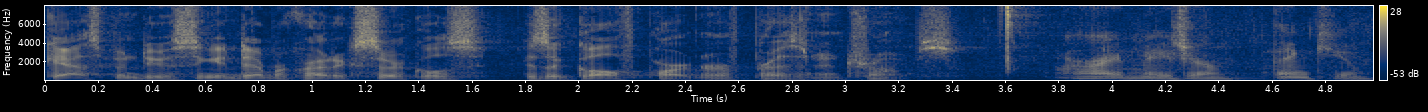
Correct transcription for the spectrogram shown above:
gasp inducing in Democratic circles, is a golf partner of President Trump's. All right, Major. Thank you.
